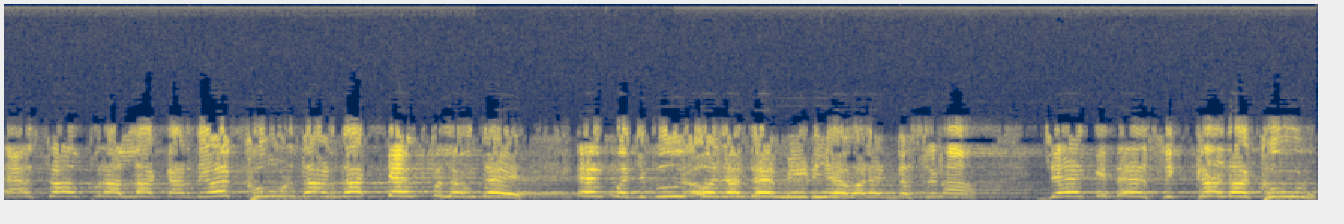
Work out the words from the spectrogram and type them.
ਐਸਾ ਉਪਰਾਲਾ ਕਰਦੇ ਹੋ ਖੂਨਦਾਨ ਦਾ ਕੈਂਪ ਲਾਉਂਦੇ। ਇਹ ਮਜਬੂਰ ਹੋ ਜਾਂਦੇ ਮੀਡੀਆ ਵਾਲੇ ਦੱਸਣਾ। ਜੇ ਕਿਤੇ ਸਿੱਖਾਂ ਦਾ ਖੂਨ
